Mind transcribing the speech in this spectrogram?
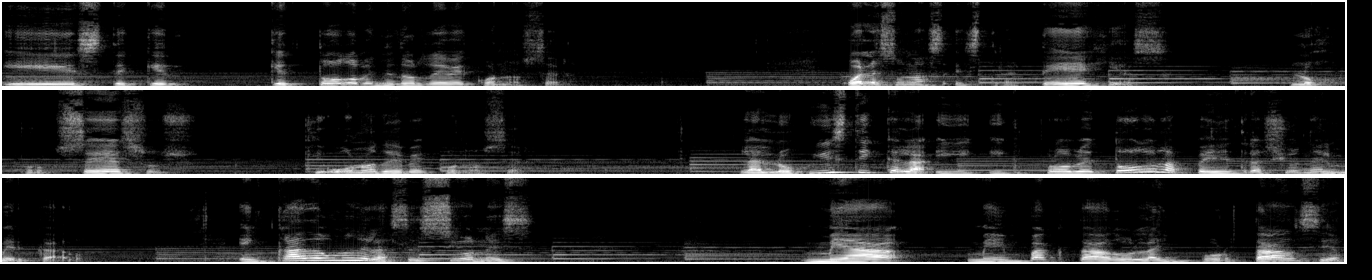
este, que, que todo vendedor debe conocer. ¿Cuáles son las estrategias, los procesos que uno debe conocer? La logística y, y sobre todo la penetración del mercado. En cada una de las sesiones me ha, me ha impactado la importancia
